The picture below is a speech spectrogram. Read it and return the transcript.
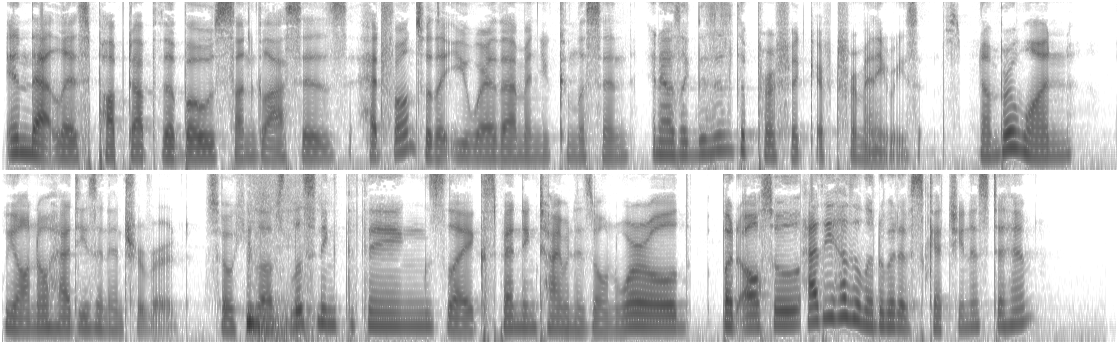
In that list popped up the Bose sunglasses headphones so that you wear them and you can listen. And I was like, this is the perfect gift for many reasons. Number one, we all know Hadi's an introvert. So he loves listening to things, like spending time in his own world. But also, Hadi has a little bit of sketchiness to him.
